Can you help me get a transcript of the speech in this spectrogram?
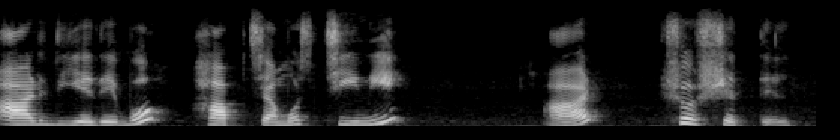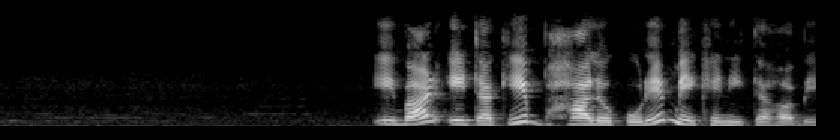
আর দিয়ে দেব হাফ চামচ চিনি আর সর্ষের তেল। এবার এটাকে ভালো করে মেখে নিতে হবে।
